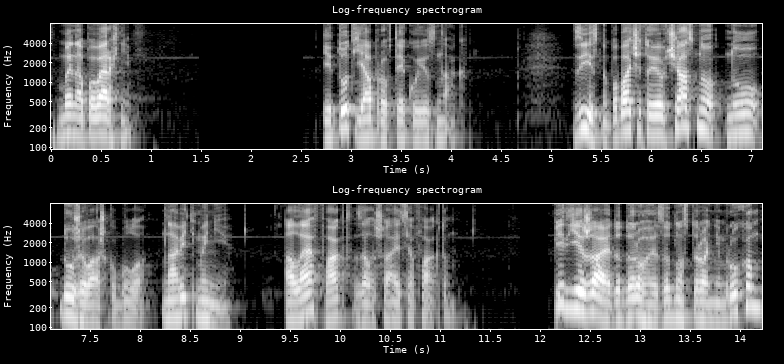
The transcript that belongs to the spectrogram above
Ми на поверхні. І тут я провтикую знак. Звісно, побачити його вчасно ну дуже важко було, навіть мені. Але факт залишається фактом. Під'їжджаю до дороги з одностороннім рухом.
